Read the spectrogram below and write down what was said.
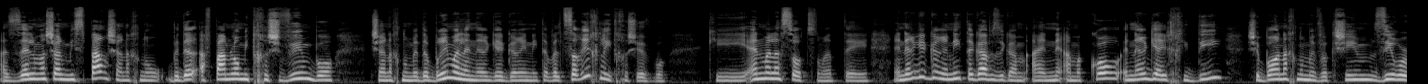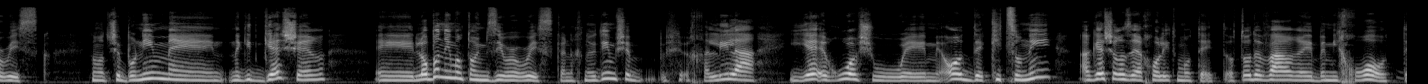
אז זה למשל מספר שאנחנו בדר... אף פעם לא מתחשבים בו כשאנחנו מדברים על אנרגיה גרעינית, אבל צריך להתחשב בו. כי אין מה לעשות, זאת אומרת, אה, אנרגיה גרעינית, אגב, זה גם המקור אנרגיה היחידי שבו אנחנו מבקשים zero risk. זאת אומרת, שבונים, אה, נגיד, גשר, אה, לא בונים אותו עם zero risk. אנחנו יודעים שחלילה יהיה אירוע שהוא מאוד קיצוני, הגשר הזה יכול להתמוטט. אותו דבר במכרות,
